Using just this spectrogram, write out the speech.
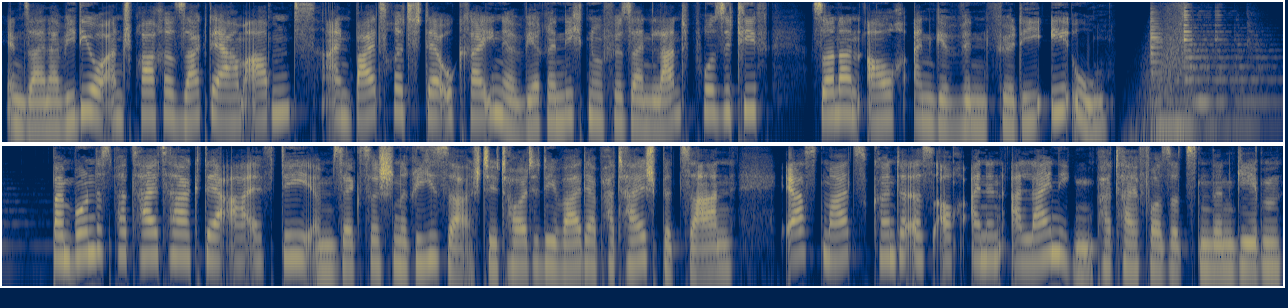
In seiner Videoansprache sagte er am Abend, ein Beitritt der Ukraine wäre nicht nur für sein Land positiv, sondern auch ein Gewinn für die EU. Beim Bundesparteitag der AfD im sächsischen Riesa steht heute die Wahl der Parteispitze an. Erstmals könnte es auch einen alleinigen Parteivorsitzenden geben.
